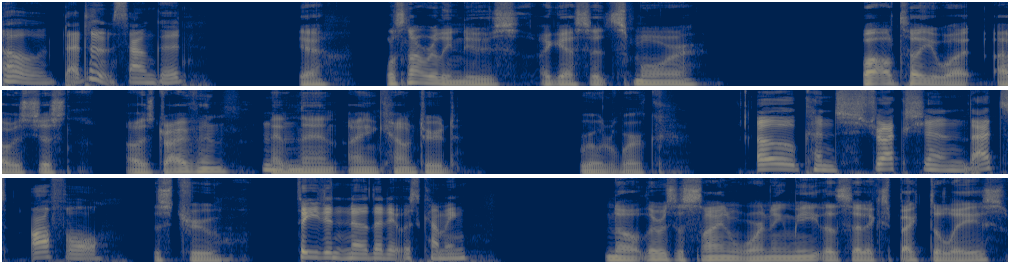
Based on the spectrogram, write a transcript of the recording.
Oh, that doesn't sound good. Yeah. Well, it's not really news. I guess it's more. Well, I'll tell you what. I was just, I was driving Mhm. and then I encountered road work. Oh, construction. That's awful. It's true. So you didn't know that it was coming? No, there was a sign warning me that said expect delays,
